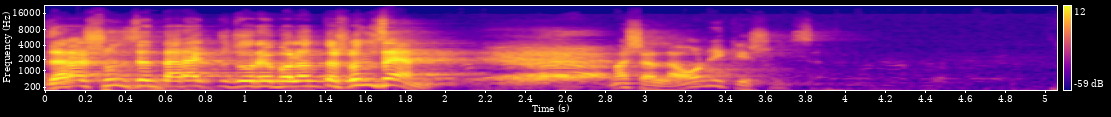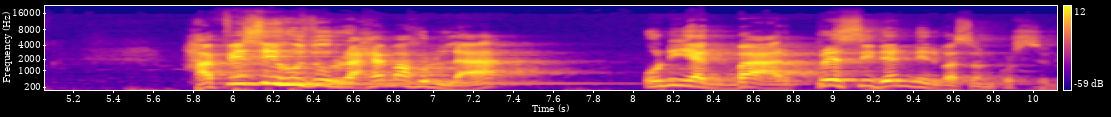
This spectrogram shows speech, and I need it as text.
যারা শুনছেন, তারা একটু জোরে বলেন তো, শুনছেন? মাশাল্লাহ অনেকে শুনছেন। হাফিজি হুজুর রাহেমাহুল্লাহ, উনি একবার প্রেসিডেন্ট নির্বাচন করছিল।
